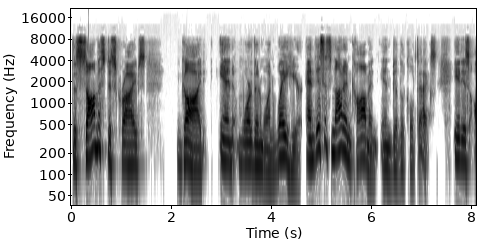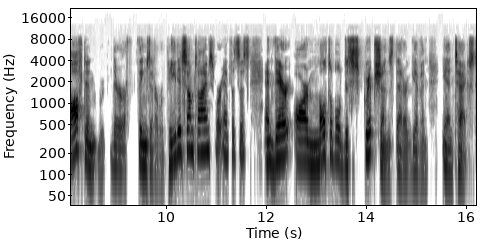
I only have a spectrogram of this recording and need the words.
The psalmist describes God in more than one way here. And this is not uncommon in biblical texts. It is often, there are things that are repeated sometimes for emphasis, and there are multiple descriptions that are given in text,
